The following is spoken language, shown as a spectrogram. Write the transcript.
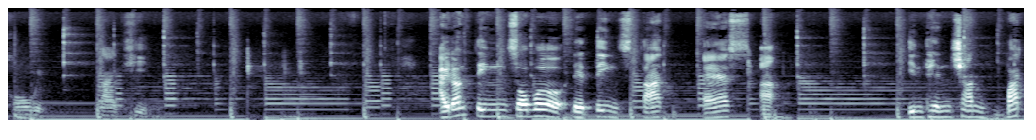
COVID-19. I don't think sober dating start as a intention but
